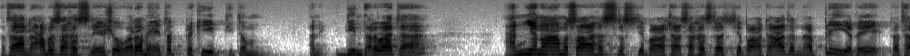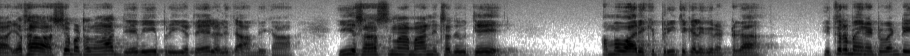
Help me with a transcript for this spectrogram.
తథా నామసహస్రేషు వరమేతత్ ప్రకీర్తితం అని. దీని తర్వాత అన్యనామ సాహస్రస్య పాఠ సహస్రస్య పాఠాత్ న ప్రీయతే తథా యథా అస్య పఠనాత్ దేవీ ప్రీయతే లలితాంబిక. ఈ సహస్రనామాన్ని చదివితే అమ్మవారికి ప్రీతి కలిగినట్టుగా ఇతరమైనటువంటి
